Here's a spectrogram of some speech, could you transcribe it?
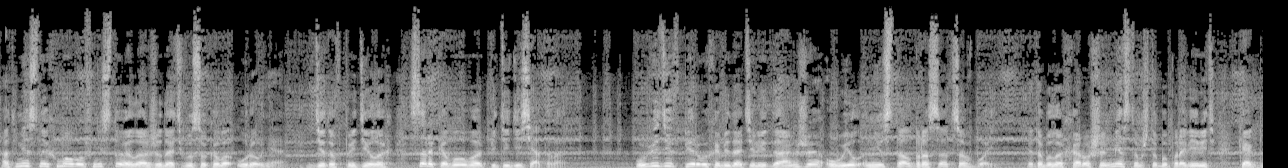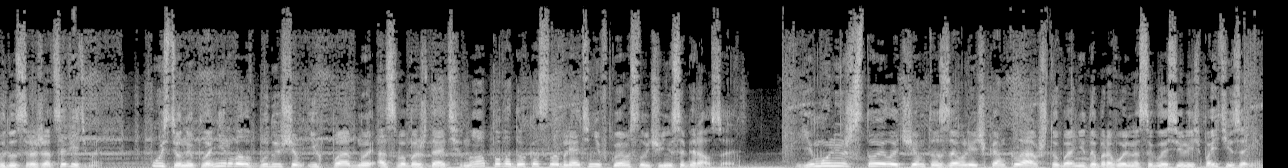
от местных мовов не стоило ожидать высокого уровня, где-то в пределах 40-50. Увидев первых обитателей данжа, Уилл не стал бросаться в бой. Это было хорошим местом, чтобы проверить, как будут сражаться ведьмы. Пусть он и планировал в будущем их по одной освобождать, но поводок ослаблять ни в коем случае не собирался. Ему лишь стоило чем-то завлечь конклав, чтобы они добровольно согласились пойти за ним.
